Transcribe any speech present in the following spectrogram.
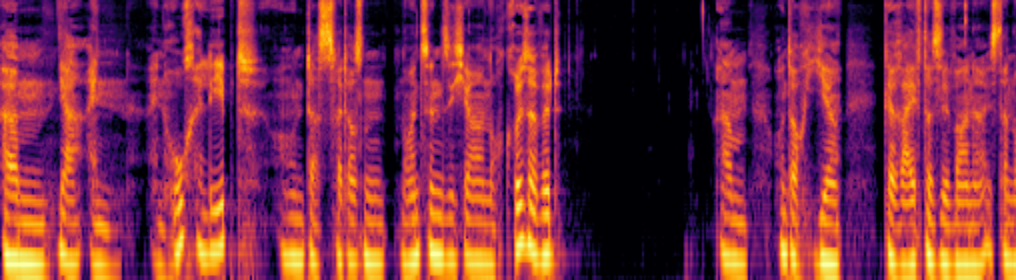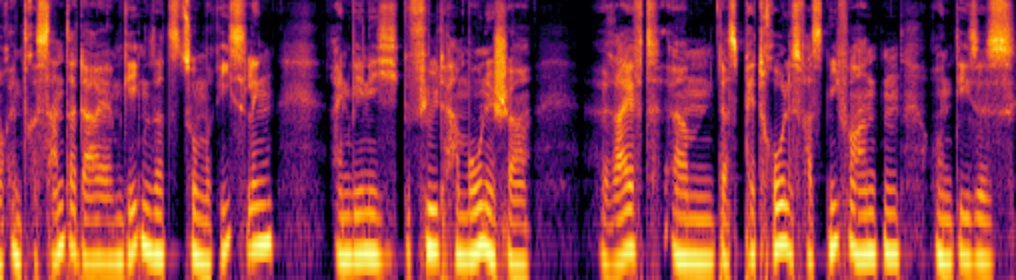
ähm, ja ein, ein Hoch erlebt und dass 2019 sicher noch größer wird. Ähm, und auch hier gereifter Silvaner ist dann noch interessanter, da er im Gegensatz zum Riesling ein wenig gefühlt harmonischer reift. Ähm, das Petrol ist fast nie vorhanden und dieses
